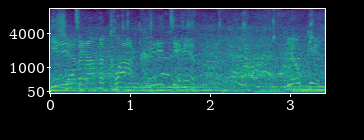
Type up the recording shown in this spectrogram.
Get Seven on the clock. Get into him. Jokic.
